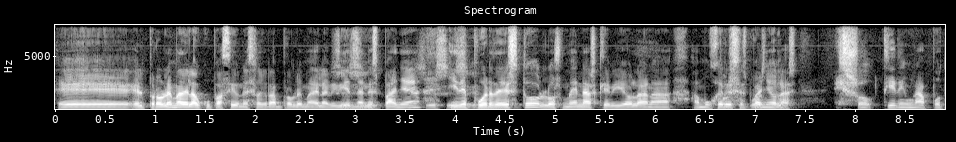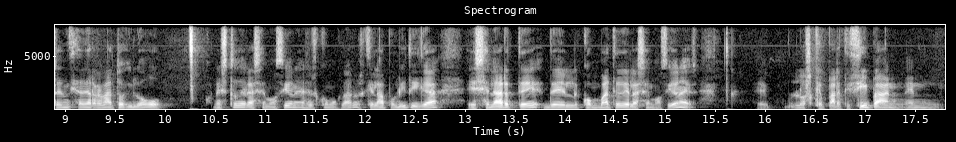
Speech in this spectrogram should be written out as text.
eh, el problema de la ocupación es el gran problema de la vivienda en España y después de esto los menas que violan a, a mujeres españolas. Eso tiene una potencia de relato y luego con esto de las emociones es como, claro, es que la política es el arte del combate de las emociones. Eh, los que participan en,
